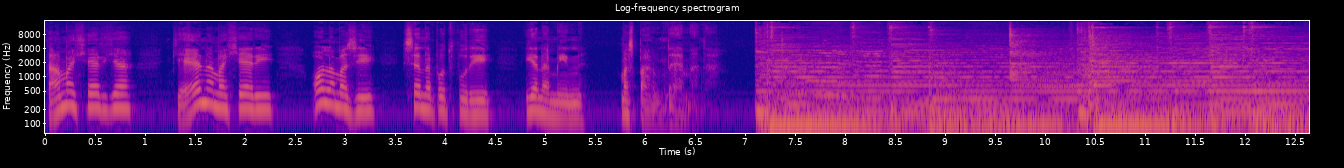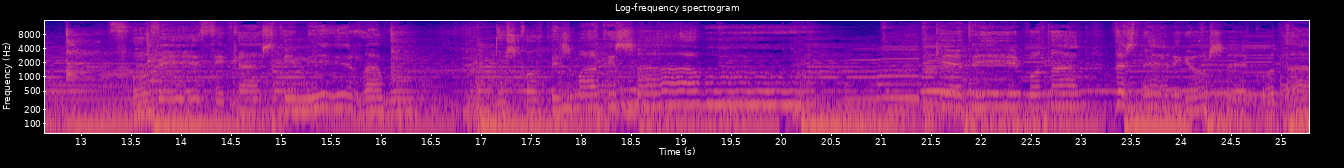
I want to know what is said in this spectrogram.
τα μαχαίρια και ένα μαχαίρι, όλα μαζί σε ένα ποτπουρί για να μην μας πάρουν τα αίματα. Φοβήθηκα στη μοίρα μου το σκορπίσμα της άμμου τίποτα δεν στεριώσε κοντά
